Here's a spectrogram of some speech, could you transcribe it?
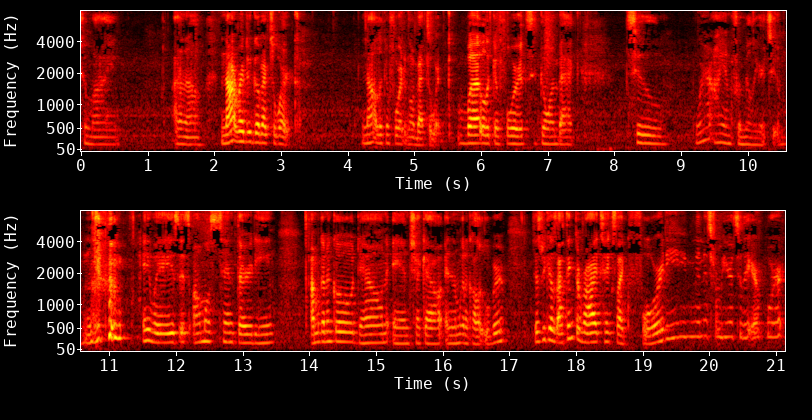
to my I don't know. Not ready to go back to work. Not looking forward to going back to work, but looking forward to going back to where I am familiar to. Anyways, it's almost 10.30. I'm gonna go down and check out and I'm gonna call it Uber just because I think the ride takes like 40 minutes from here to the airport.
